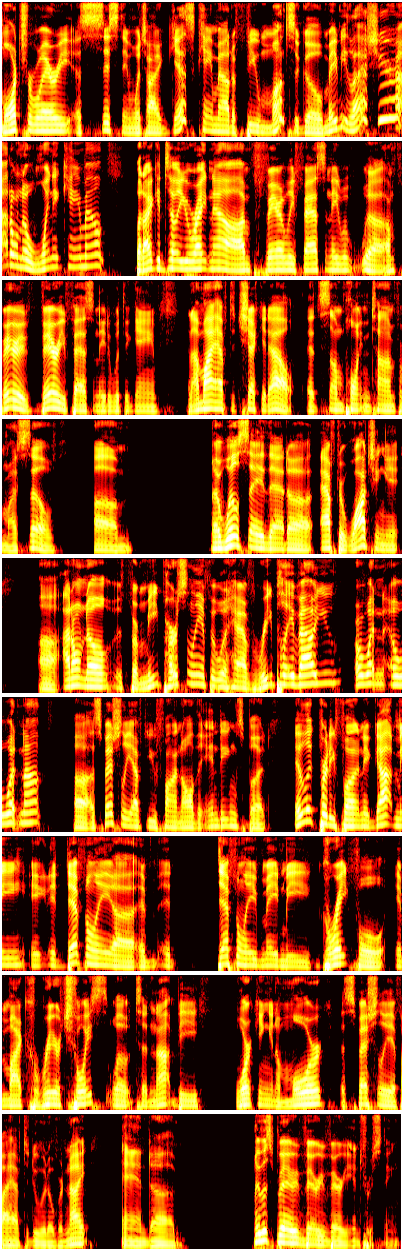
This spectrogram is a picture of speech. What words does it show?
Mortuary Assistant, which I guess came out a few months ago, maybe last year. I don't know when it came out, but I can tell you right now, I'm fairly fascinated. Well, I'm very, very fascinated with the game, and I might have to check it out at some point in time for myself. Um, I will say that uh, after watching it, uh, I don't know for me personally if it would have replay value or what or whatnot, uh, especially after you find all the endings, but it looked pretty fun. It got me. It, it definitely uh it, it, definitely made me grateful in my career choice. Well, to not be working in a morgue, especially if I have to do it overnight, and uh, it was very very very interesting.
